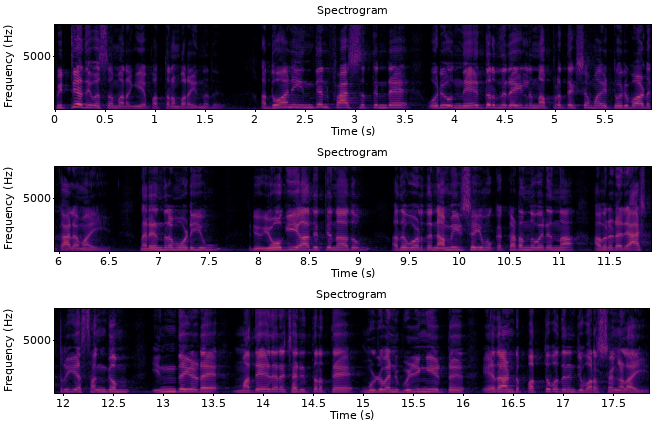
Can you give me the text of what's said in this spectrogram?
പിറ്റേ ദിവസം ഇറങ്ങിയ പത്രം പറയുന്നത്. അദ്വാനി ഇന്ത്യൻ ഫാസിസത്തിന്റെ ഒരു നേതൃനിരയിൽ നിന്ന് അപ്രത്യക്ഷമായിട്ട് ഒരുപാട് കാലമായി. നരേന്ദ്രമോദിയും യോഗി ആദിത്യനാഥും അതുപോലെ തന്നെ അമീഷയും ഒക്കെ കടന്നു വരുന്ന അവരുടെ രാഷ്ട്രീയ സംഘം ഇന്ത്യയുടെ മതേതര ചരിത്രത്തെ മുഴുവൻ വിഴുങ്ങിയിട്ട് ഏതാണ്ട് പത്ത് പതിനഞ്ച് വർഷങ്ങളായി.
